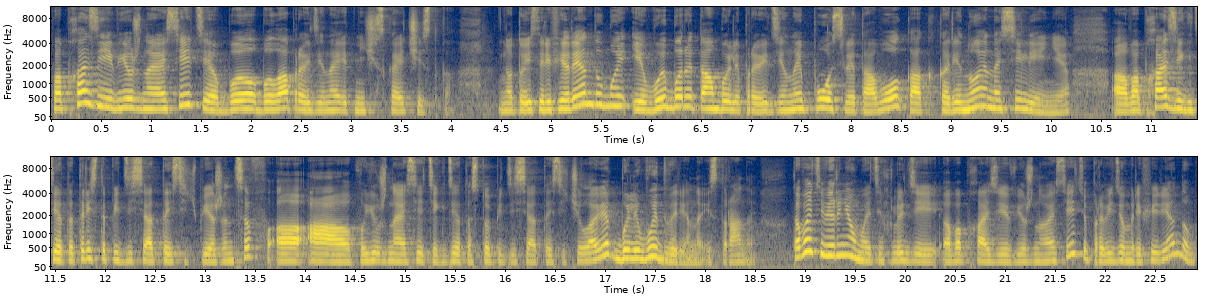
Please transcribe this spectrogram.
В Абхазии и в Южной Осетии был, была проведена этническая чистка. Ну, то есть референдумы и выборы там были проведены после того, как коренное население а, в Абхазии где-то 350 тысяч беженцев, а, а в Южной Осетии где-то 150 тысяч человек были выдворены из страны. Давайте вернем этих людей в Абхазию и в Южную Осетию, проведем референдум,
